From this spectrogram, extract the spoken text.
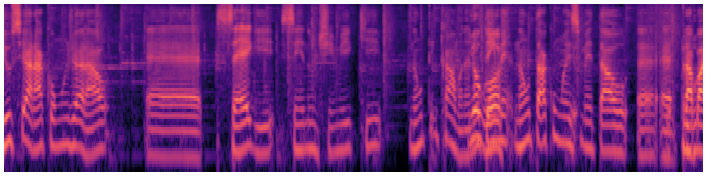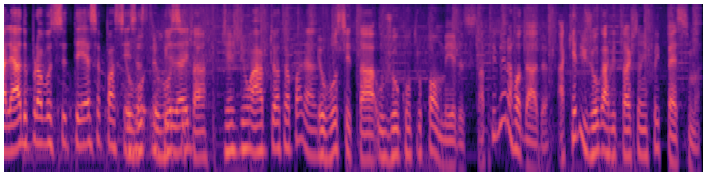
E o Ceará, como um geral, é, segue sendo um time que não tem calma, né? E Não, tem não tá com esse mental é, é, trabalhado pra você ter essa Eu paciência, vou, essa eu vou tranquilidade citar, diante de um árbitro atrapalhado. eu vou citar o jogo contra o Palmeiras. A primeira rodada. Aquele jogo, a arbitragem também foi péssima.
